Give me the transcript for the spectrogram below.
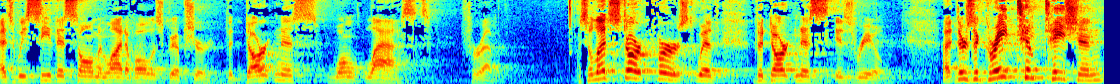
as we see this psalm in light of all the scripture, the darkness won't last forever. So let's start first with the darkness is real. Uh, there's a great temptation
